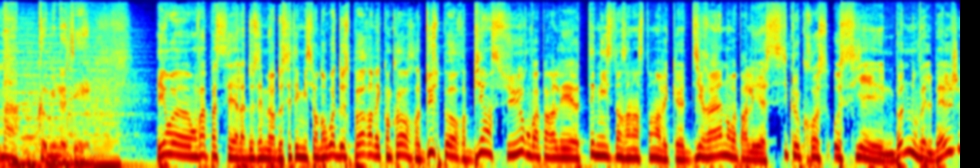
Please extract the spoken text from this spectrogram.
Ma communauté. Et on, euh, on va passer à la deuxième heure de cette émission dans What de Sport avec encore du sport, bien sûr. On va parler euh, tennis dans un instant avec euh, Diran. On va parler cyclocross aussi et une bonne nouvelle belge.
